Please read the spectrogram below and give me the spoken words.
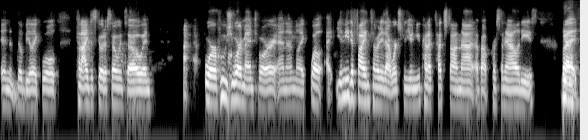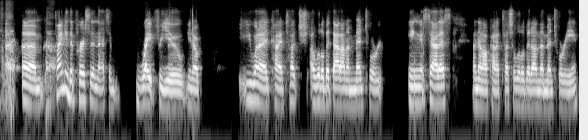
and they'll be like, well, can I just go to so and so and or who's your mentor? And I'm like, well, you need to find somebody that works for you. And you kind of touched on that about personalities, but yeah. um, finding the person that's right for you, you know, you want to kind of touch a little bit that on a mentoring status, and then I'll kind of touch a little bit on the mentoree.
